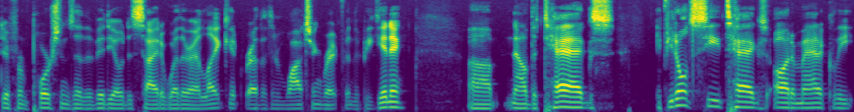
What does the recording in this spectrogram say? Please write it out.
different portions of the video, decide whether I like it rather than watching right from the beginning. Uh, now the tags, if you don't see tags automatically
